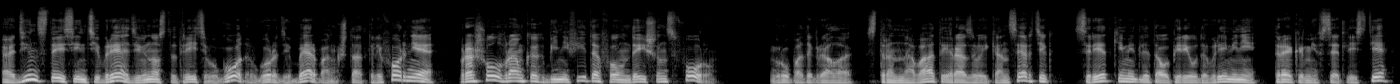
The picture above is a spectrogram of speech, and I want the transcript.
11 сентября 1993 года в городе Бербанк, штат Калифорния, прошел в рамках бенефита Foundations Forum. Группа отыграла странноватый разовый концертик с редкими для того периода времени треками в сет-листе,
